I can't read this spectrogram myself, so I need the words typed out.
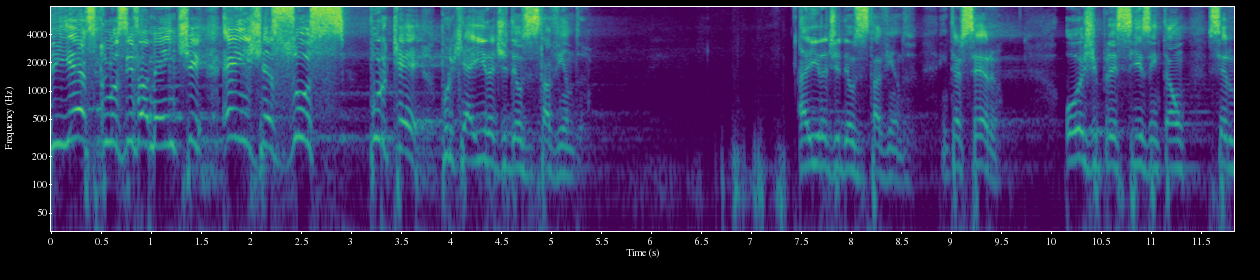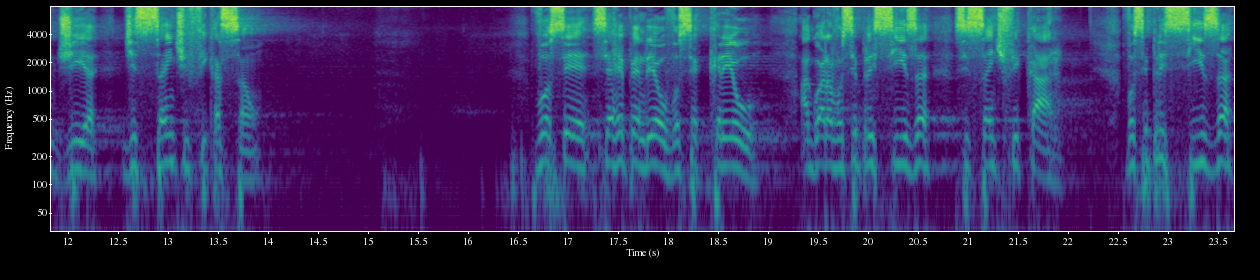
e exclusivamente em Jesus por quê? Porque a ira de Deus está vindo. A ira de Deus está vindo. Em terceiro, hoje precisa então ser o dia de santificação. Você se arrependeu, você creu, agora você precisa se santificar. Você precisa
